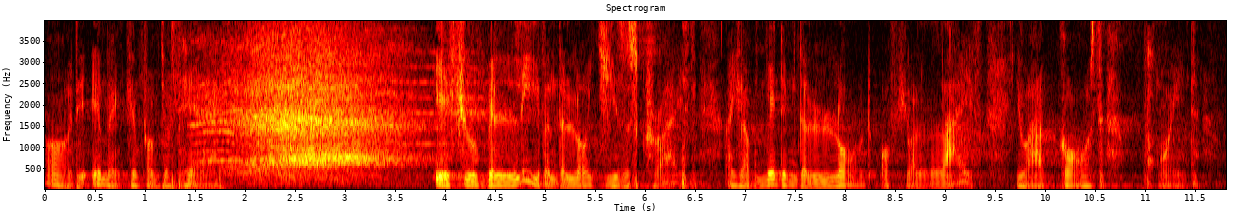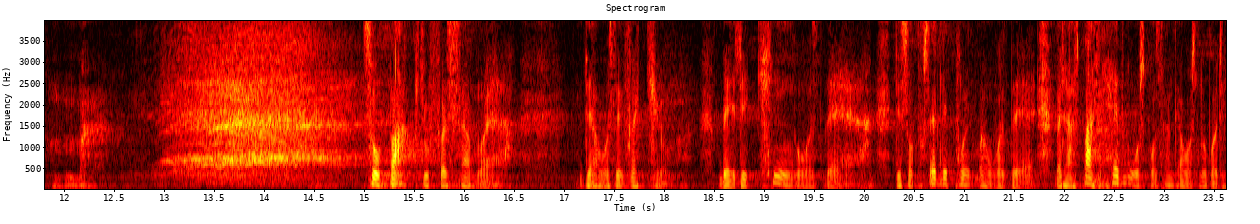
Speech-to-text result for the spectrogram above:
Oh, the amen came from just here. If you believe in the Lord Jesus Christ and you have made him the Lord of your life, you are God's point man. So back to First Samuel, there was a vacuum. But the king was there. The supposedly point man was there. But as far as heaven was concerned, there was nobody.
